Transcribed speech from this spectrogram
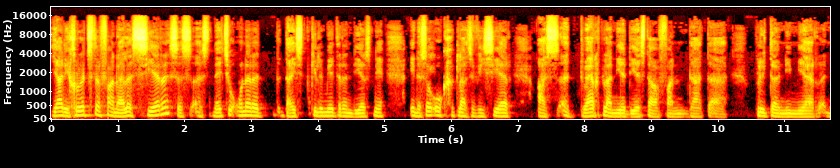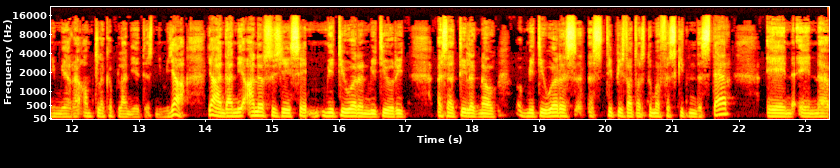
Ja, die grootste van hulle Ceres is is net so onder 1000 km in deursnee en is ook geklassifiseer as 'n dwergplaneet deesdae van dat uh Pluto nie meer nie meer 'n amptelike planeet is nie. Ja, ja en dan die ander soos jy sê meteoor en meteoriet is natuurlik nou meteoor is, is tipies wat ons noem 'n verskietende ster en en uh,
